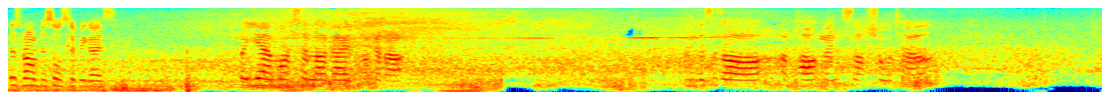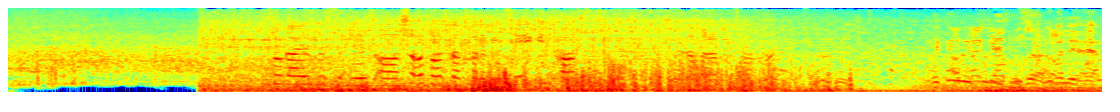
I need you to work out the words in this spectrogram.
this ramp is so slippy guys. But yeah mashallah guys look at that. And this is our apartment slash hotel. So guys this is our shuttle bus that's going to be taking us to the Haram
